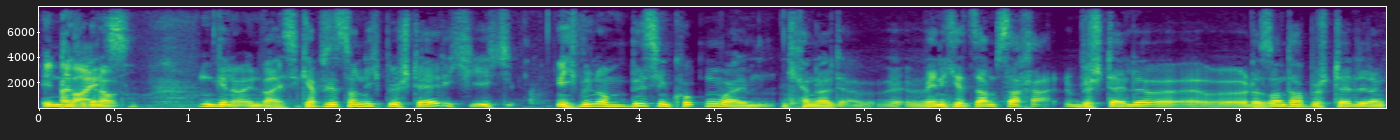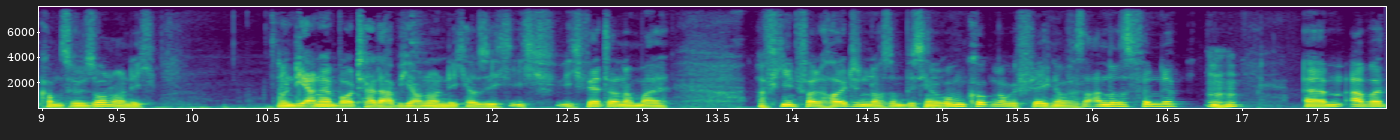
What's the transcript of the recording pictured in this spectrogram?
In Also weiß. genau, genau, in weiß. Ich habe es jetzt noch nicht bestellt. Ich, ich, ich will noch ein bisschen gucken, weil ich kann halt, wenn ich jetzt Samstag bestelle äh, oder Sonntag bestelle, dann kommt sowieso noch nicht. Und die anderen Bauteile habe ich auch noch nicht. Also ich, ich, ich werde da noch mal auf jeden Fall heute noch so ein bisschen rumgucken, ob ich vielleicht noch was anderes finde. Mhm. Ähm, aber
